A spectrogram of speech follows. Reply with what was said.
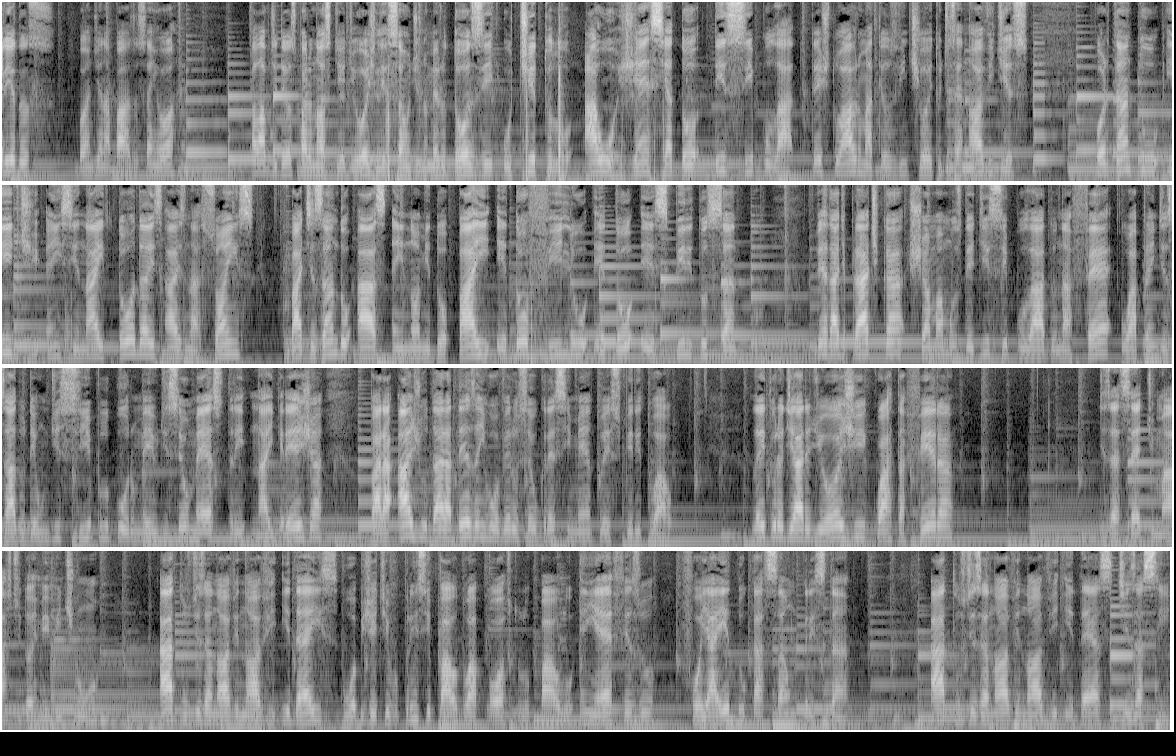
Queridos, bom dia na paz do Senhor. Palavra de Deus para o nosso dia de hoje, lição de número 12, o título: A urgência do discipulado. Texto áureo, Mateus 28, 19 diz: Portanto, ide, ensinai todas as nações, batizando-as em nome do Pai e do Filho e do Espírito Santo Verdade prática, chamamos de discipulado na fé o aprendizado de um discípulo por meio de seu mestre na igreja para ajudar a desenvolver o seu crescimento espiritual. Leitura diária de hoje, quarta-feira, 17 de março de 2021. Atos 19, 9 e 10. O objetivo principal do apóstolo Paulo em Éfeso foi a educação cristã. Atos 19, 9 e 10 diz assim:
